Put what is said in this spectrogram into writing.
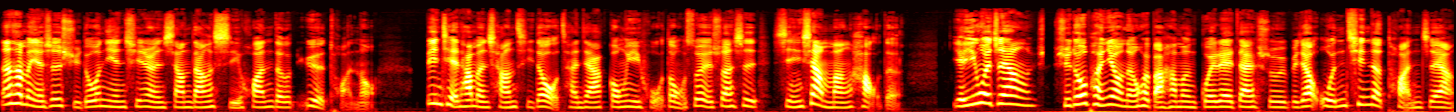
那他们也是许多年轻人相当喜欢的乐团哦。并且他们长期都有参加公益活动，所以算是形象蛮好的。也因为这样，许多朋友呢会把他们归类在属于比较文青的团。这样，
